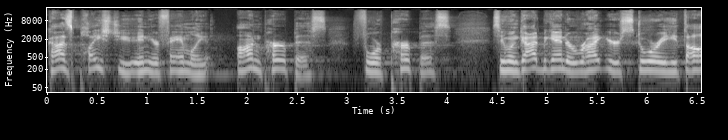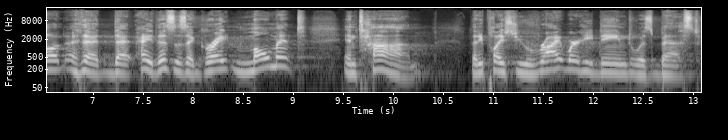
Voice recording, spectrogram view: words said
God's placed you in your family on purpose, for purpose. See, when God began to write your story, He thought that, that, hey, this is a great moment in time that He placed you right where He deemed was best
